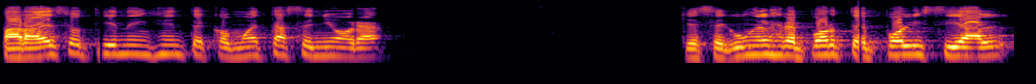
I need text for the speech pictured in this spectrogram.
para eso tienen gente como esta señora que según el reporte policial,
